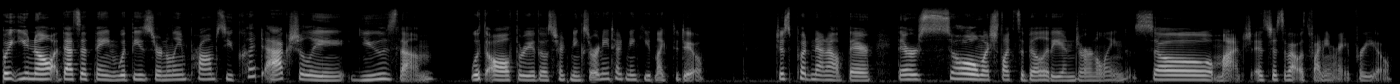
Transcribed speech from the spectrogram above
But you know, that's the thing with these journaling prompts, you could actually use them with all three of those techniques or any technique you'd like to do. Just putting that out there. There's so much flexibility in journaling, so much. It's just about what's finding right for you.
